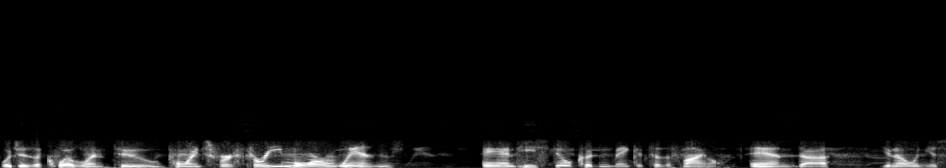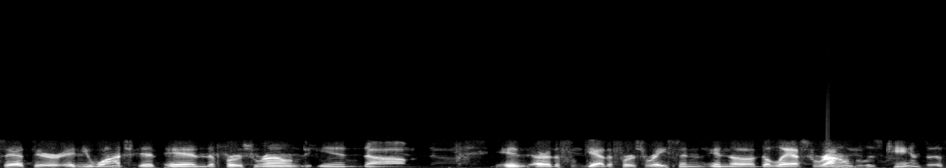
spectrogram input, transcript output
which is equivalent to points for three more wins, and he still couldn't make it to the final. And, uh, you know, when you sat there and you watched it, and the first round in. Um, in or the yeah the first race in in the the last round was Kansas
